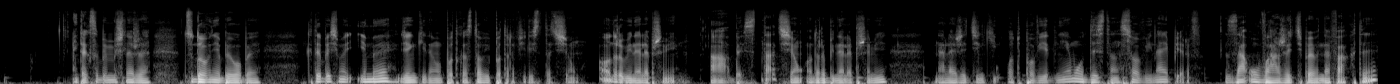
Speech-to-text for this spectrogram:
I tak sobie myślę, że cudownie byłoby, gdybyśmy i my dzięki temu podcastowi potrafili stać się odrobinę lepszymi. A aby stać się odrobinę lepszymi, należy dzięki odpowiedniemu dystansowi najpierw zauważyć pewne fakty,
